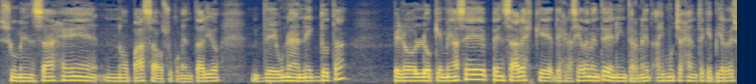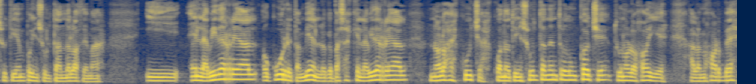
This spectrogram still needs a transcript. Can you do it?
su mensaje no pasa o su comentario de una anécdota, pero lo que me hace pensar es que, desgraciadamente, en Internet hay mucha gente que pierde su tiempo insultando a los demás. Y en la vida real ocurre también. Lo que pasa es que en la vida real no los escuchas. Cuando te insultan dentro de un coche, tú no los oyes. A lo mejor ves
